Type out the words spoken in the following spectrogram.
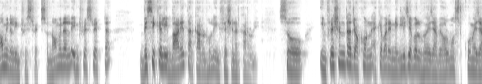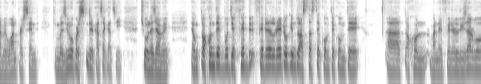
nominal interest rate so nominal interest রেটটা বেসিক্যালি বাড়ে, তার কারণ হলো ইনফ্লেশনের কারণে। সো ইনফ্লেশনটা যখন একেবারে নেগলিজেবল হয়ে যাবে অলমোস্ট কমে যাবে ওয়ান পার্সেন্ট কিংবা জিরো পার্সেন্টের কাছাকাছি চলে যাবে, এবং তখন দেখব যে ফেডারেল রেটও কিন্তু আস্তে আস্তে কমতে কমতে তখন মানে ফেডারেল রিজার্ভও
